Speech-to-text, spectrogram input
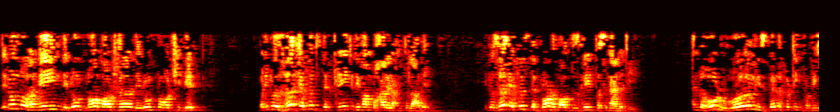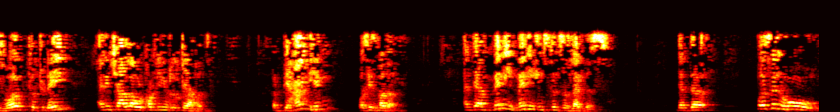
They don't know her name, they don't know about her, they don't know what she did. But it was her efforts that created Imam Bukhari rahmatullah It was her efforts that brought about this great personality. And the whole world is benefiting from his work till today, and inshallah will continue till Qiyamah. But behind him was his mother. And there are many, many instances like this. That the person who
